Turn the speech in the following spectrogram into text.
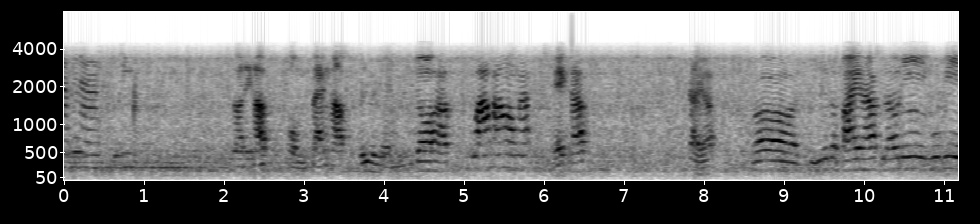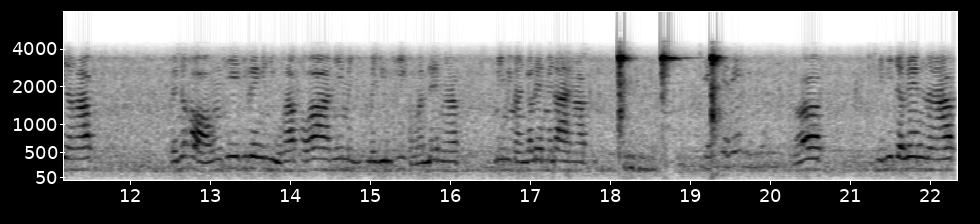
นะไม่นะดูดิสวัสดีครับ ผมแซงครับเฮ้ยเป็นไงโจครับ ว้าวข้างห้องครับ เอ็กครับ ไก่ครับ ก็ทีนี้ก็ไปครับ แล้วนี่ผู้พี่นะครับ เป็นเจ้าของที่ที่เล่นกันอยู่ครับ เพราะว่านี่มามายืมที่ของมันเล่นครับ ไม่มีมันก็เล่นไม่ได้ครับ เด็กจะเล่นก็ทีนี้จะเล่นนะครับ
